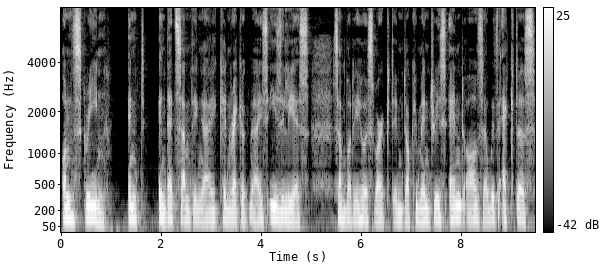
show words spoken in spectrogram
on screen. And And that's something I can recognize easily as somebody who has worked in documentaries and also with actors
